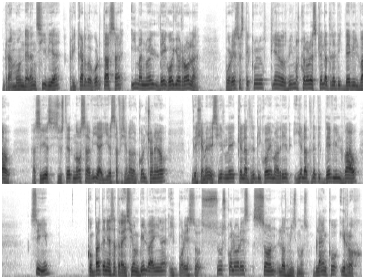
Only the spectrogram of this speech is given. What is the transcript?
Ramón de Arancibia, Ricardo Gortázar y Manuel de Goyo Rola, por eso este club tiene los mismos colores que el Athletic de Bilbao. Así es, si usted no sabía y es aficionado colchonero, déjeme decirle que el Atlético de Madrid y el Athletic de Bilbao, sí, comparten esa tradición bilbaína y por eso sus colores son los mismos, blanco y rojo.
